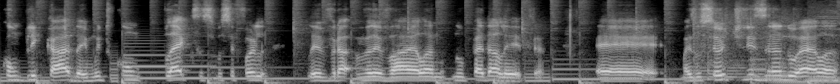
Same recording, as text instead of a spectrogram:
complicada e muito complexa se você for levar, levar ela no pé da letra. É, mas você utilizando ela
